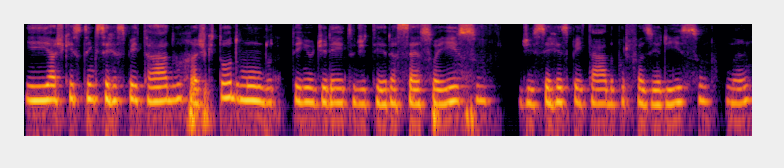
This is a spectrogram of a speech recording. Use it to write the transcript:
e acho que isso tem que ser respeitado. Acho que todo mundo tem o direito de ter acesso a isso, de ser respeitado por fazer isso, né?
